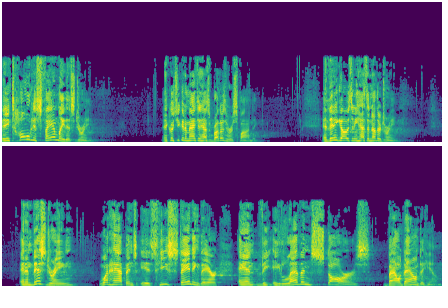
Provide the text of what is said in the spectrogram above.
And he told his family this dream. And of course, you can imagine how his brothers are responding. And then he goes and he has another dream. And in this dream, what happens is he's standing there and the 11 stars bow down to him.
